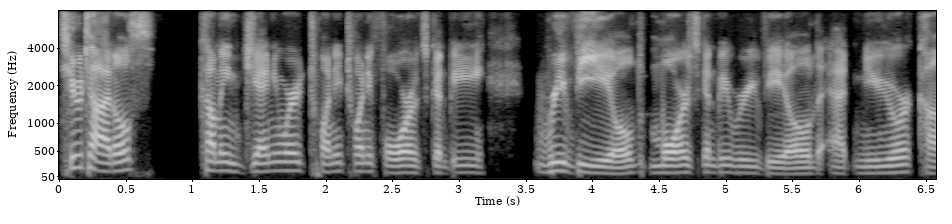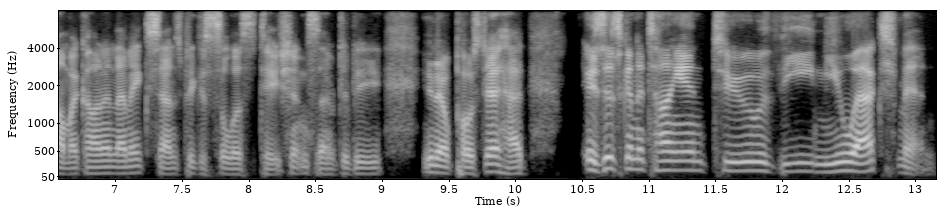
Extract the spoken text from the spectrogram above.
two titles coming January 2024. It's going to be revealed. More is going to be revealed at New York Comic Con, and that makes sense because solicitations have to be, you know, posted ahead. Is this going to tie into the new X Men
